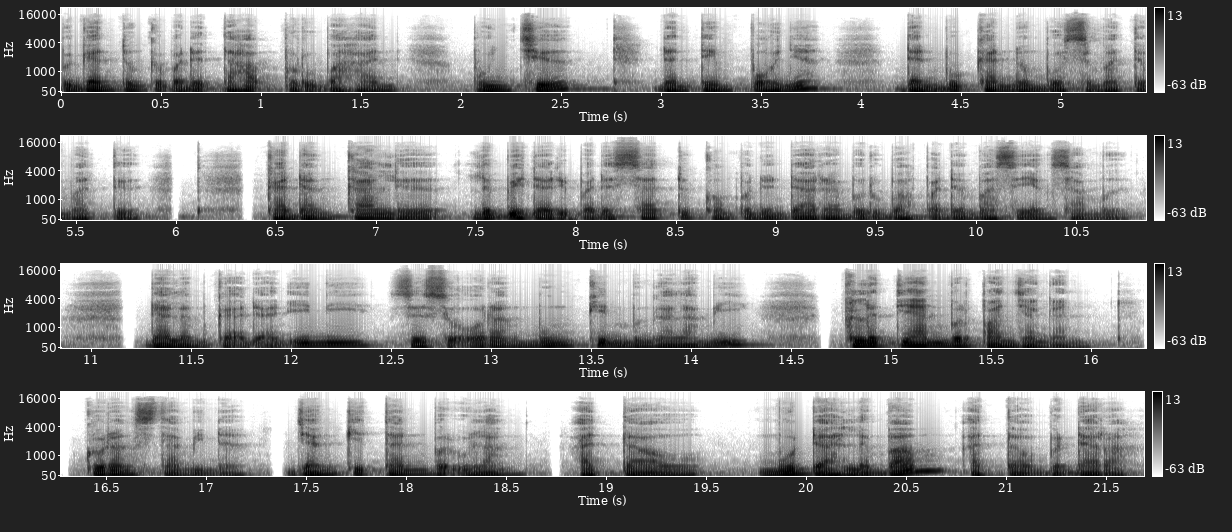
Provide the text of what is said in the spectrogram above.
bergantung kepada tahap perubahan, punca dan tempohnya dan bukan nombor semata-mata. Kadang-kala lebih daripada satu komponen darah berubah pada masa yang sama. Dalam keadaan ini, seseorang mungkin mengalami keletihan berpanjangan, kurang stamina, jangkitan berulang atau mudah lebam atau berdarah.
